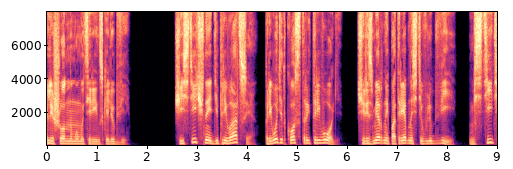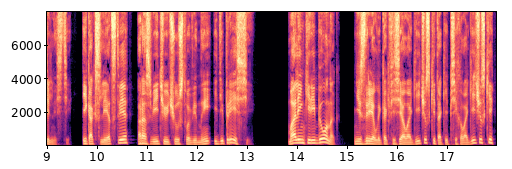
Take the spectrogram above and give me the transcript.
лишенному материнской любви. Частичная депривация приводит к острой тревоге, чрезмерной потребности в любви, мстительности и, как следствие, развитию чувства вины и депрессии. Маленький ребенок, незрелый как физиологически, так и психологически,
